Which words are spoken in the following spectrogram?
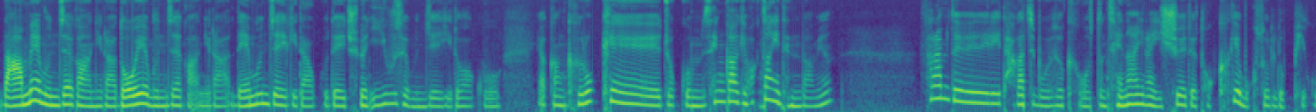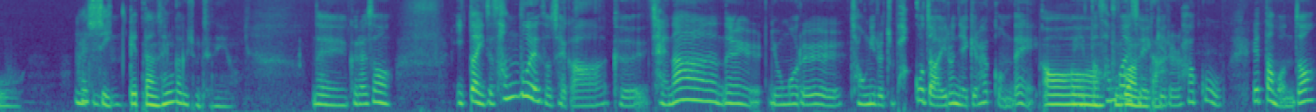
남의 문제가 아니라 너의 문제가 아니라 내 문제이기도 하고 내 주변 이웃의 문제이기도 하고 약간 그렇게 조금 생각이 확장이 된다면 사람들이 다 같이 모여서 그 어떤 재난이나 이슈에 대해 더 크게 목소리를 높이고 할수 음, 음, 음. 있겠다는 생각이 좀 드네요. 네, 그래서 이따 이제 3부에서 제가 그 재난을 용어를 정의를 좀 바꾸자 이런 얘기를 할 건데 어, 이따 3부에서 궁금합니다. 얘기를 하고 일단 먼저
